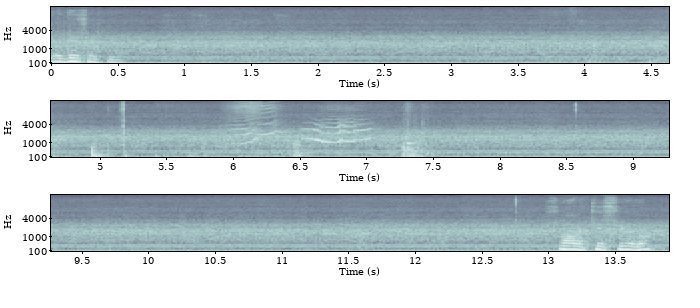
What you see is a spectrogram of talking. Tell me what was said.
Video çekiyor. Şu an kesiyorum.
